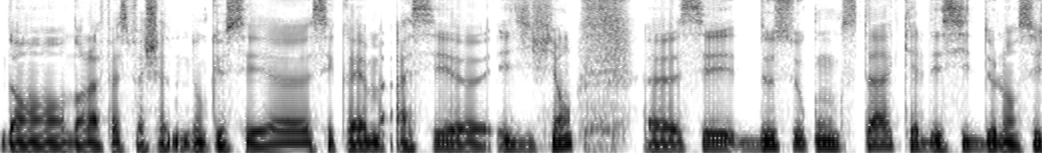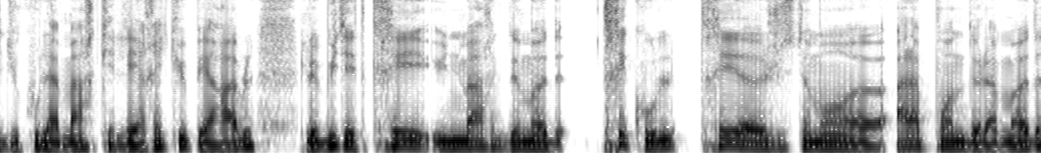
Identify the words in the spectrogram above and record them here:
dans dans la fast fashion. Donc c'est c'est quand même assez édifiant. c'est de ce constat qu'elle décide de lancer du coup la marque Les Récupérables. Le but est de créer une marque de mode très cool, très euh, justement euh, à la pointe de la mode,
